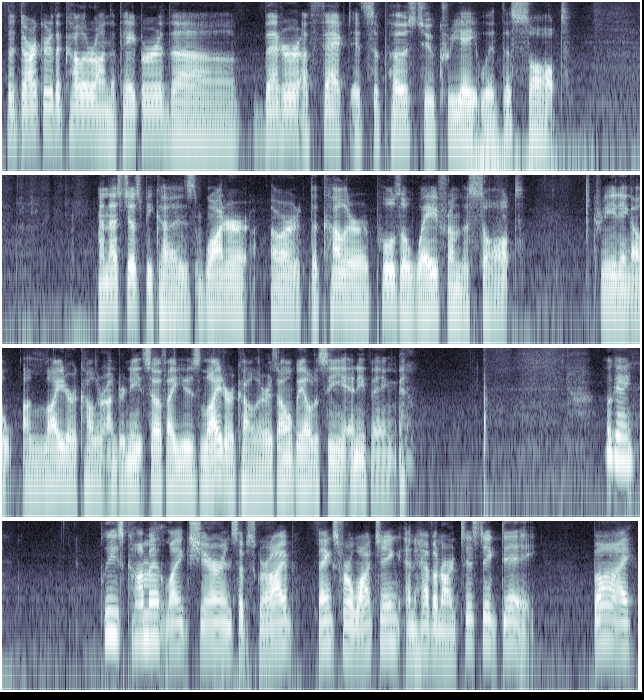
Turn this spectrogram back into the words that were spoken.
The darker the color on the paper, the better effect it's supposed to create with the salt. And that's just because water or the color pulls away from the salt, creating a, a lighter color underneath. So if I use lighter colors, I won't be able to see anything Okay. Please comment, like, share, and subscribe. Thanks for watching and have an artistic day. Bye.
